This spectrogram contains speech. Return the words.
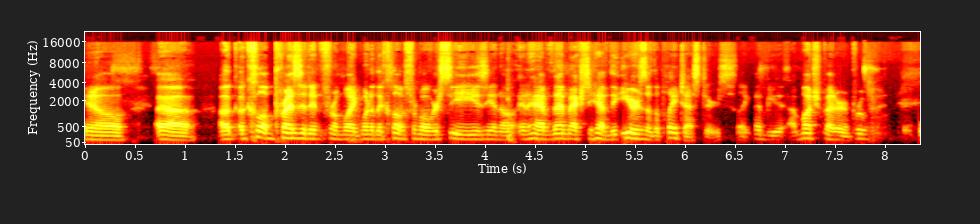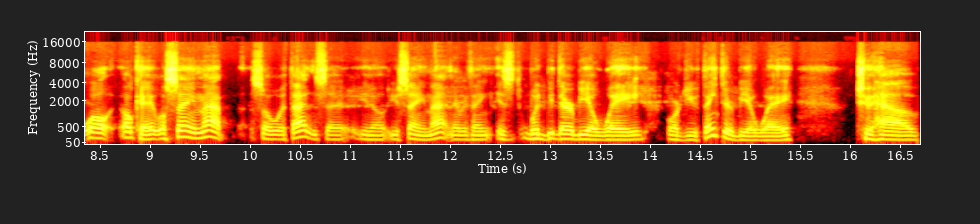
you know uh a, a, club president from like one of the clubs from overseas, you know, and have them actually have the ears of the playtesters. Like that'd be a much better improvement. Well, okay. Well, saying that, so with that and say, you know, you're saying that and everything is would be there be a way, or do you think there'd be a way to have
